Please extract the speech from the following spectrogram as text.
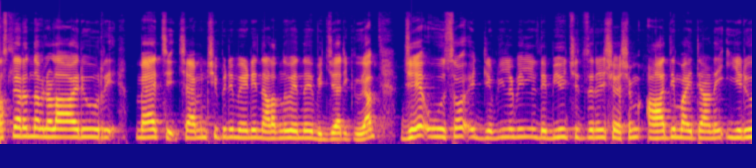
റെസ്ലറും തമ്മിലുള്ള ആ ഒരു മാച്ച് ചാമ്പ്യൻഷിപ്പിന് വേണ്ടി നടന്നു എന്ന് വിചാരിക്കുക. Jey Uso W W debut ചെയ്തതിനു ശേഷം ആദ്യമായിട്ടാണ് ഈ ഒരു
